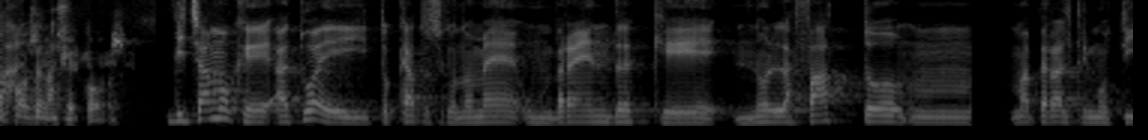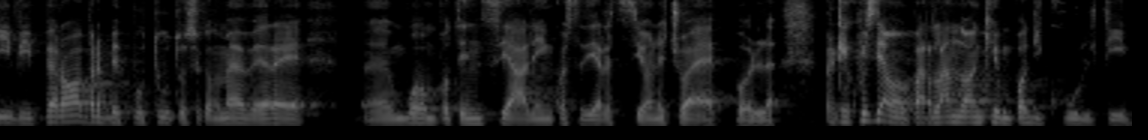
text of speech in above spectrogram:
Ma- cosa nasce cosa. Diciamo che ah, tu hai toccato, secondo me, un brand che non l'ha fatto, mh, ma per altri motivi, però avrebbe potuto, secondo me, avere eh, un buon potenziale in questa direzione, cioè Apple. Perché qui stiamo parlando anche un po' di culti,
